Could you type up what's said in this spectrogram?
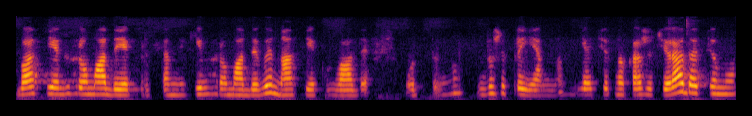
вас як громади, як представників громади, ви нас як влади. От ну дуже приємно. Я чесно кажучи, рада цьому.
